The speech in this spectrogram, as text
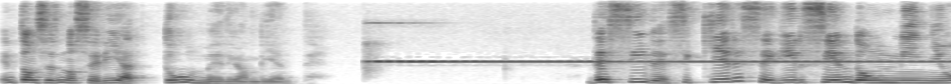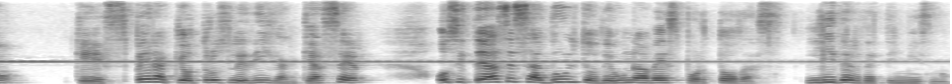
entonces no sería tu medio ambiente. Decide si quieres seguir siendo un niño que espera que otros le digan qué hacer o si te haces adulto de una vez por todas, líder de ti mismo.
